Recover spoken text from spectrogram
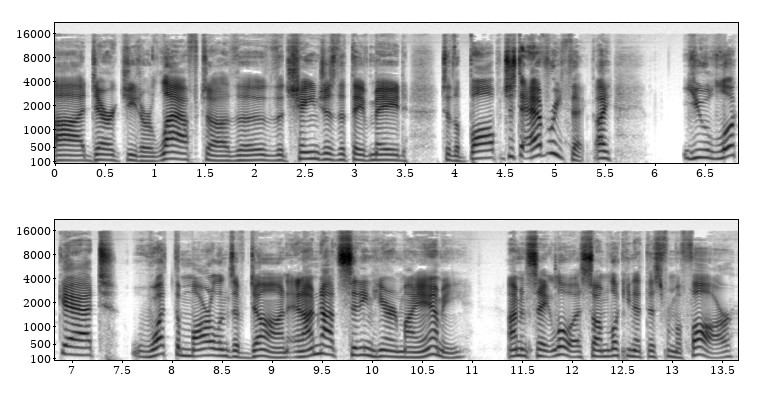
uh, Derek Jeter left, uh, the the changes that they've made to the ball, just everything. Like you look at what the Marlins have done, and I'm not sitting here in Miami. I'm in St. Louis, so I'm looking at this from afar.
